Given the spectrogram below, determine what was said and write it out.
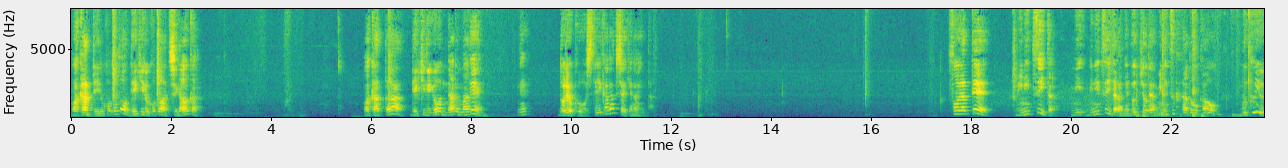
分かっていることとできることは違うから。分かったらできるようになるまでね努力をしていかなくちゃいけないんだ。そうやって身についたら身身についたらね仏教では身につくかどうかを無垢湯っ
